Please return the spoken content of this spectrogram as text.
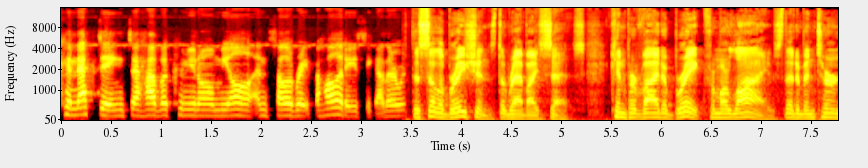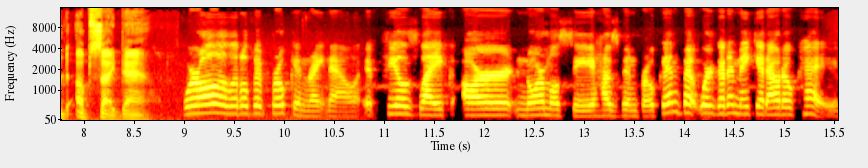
connecting to have a communal meal and celebrate the holidays together. The celebrations, the rabbi says, can provide a break from our lives that have been turned upside down. We're all a little bit broken right now. It feels like our normalcy has been broken, but we're going to make it out okay.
